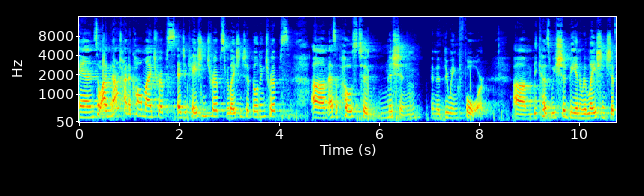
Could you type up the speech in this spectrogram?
And so I'm now trying to call my trips education trips, relationship building trips, um, as opposed to mission and the doing for. Um, because we should be in relationship,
